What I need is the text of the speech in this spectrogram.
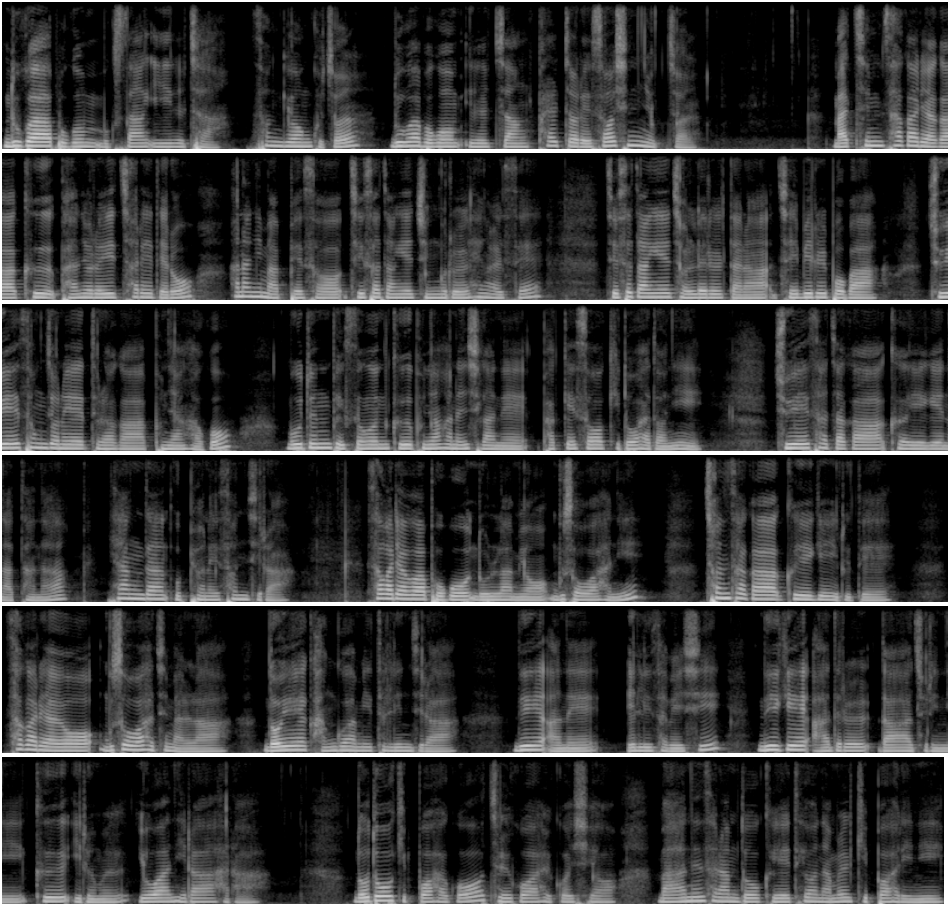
누가복음 묵상 2일차 성경 구절 누가복음 1장 8절에서 16절. 마침 사가랴가 그 반열의 차례대로 하나님 앞에서 제사장의 직무를 행할새 제사장의 전례를 따라 제비를 뽑아 주의 성전에 들어가 분양하고 모든 백성은 그 분양하는 시간에 밖에서 기도하더니 주의 사자가 그에게 나타나 향단 우편에 선지라. 사가랴가 보고 놀라며 무서워하니 천사가 그에게 이르되 사가랴여 무서워하지 말라. 너의 간구함이 들린지라. 네 아내 엘리사벳이 네게 아들을 낳아 주리니 그 이름을 요한이라 하라. 너도 기뻐하고 즐거워할 것이요 많은 사람도 그의 태어남을 기뻐하리니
